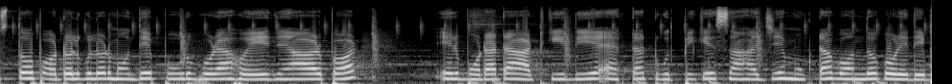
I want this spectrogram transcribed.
সমস্ত পটলগুলোর মধ্যে পুর ভরা হয়ে যাওয়ার পর এর বোড়াটা আটকে দিয়ে একটা টুথপিকের সাহায্যে মুখটা বন্ধ করে দেব।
